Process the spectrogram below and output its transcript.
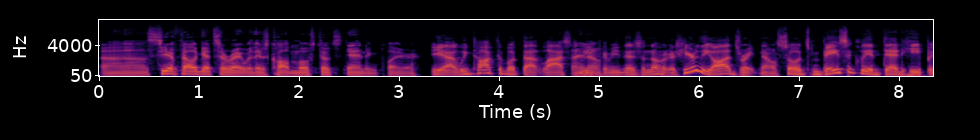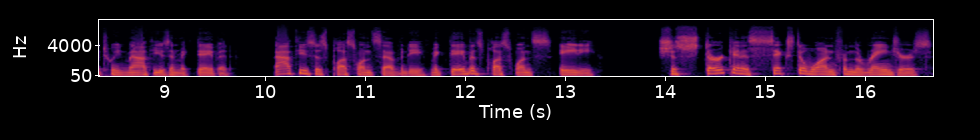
Uh, CFL gets it right where they just call it most outstanding player. Yeah, we talked about that last I week. know. I mean, there's another. Here are the odds right now. So it's basically a dead heat between Matthews and McDavid. Matthews is plus 170. McDavid's plus 180. Shesterkin is six to one from the Rangers.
